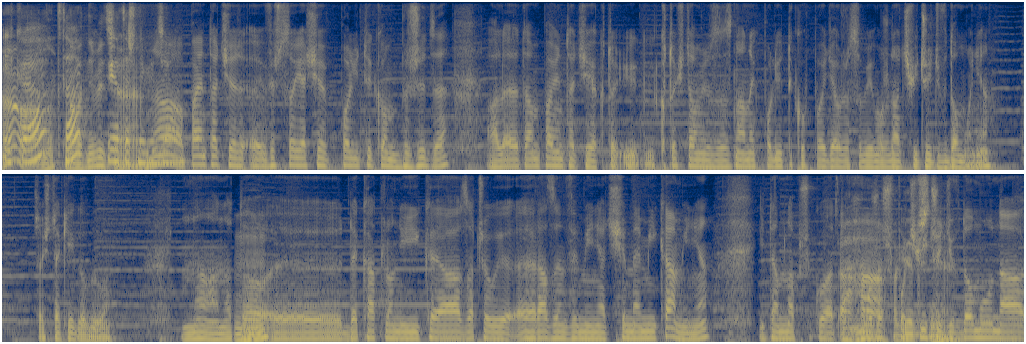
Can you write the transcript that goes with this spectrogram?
Ikea? no to tak? nie ja wiedziałem. też nie No, wiedziałam. pamiętacie, e, wiesz co, ja się polityką brzydzę, ale tam pamiętacie, jak to, ktoś tam ze znanych polityków powiedział, że sobie można ćwiczyć w domu, nie? Coś takiego było. No, no to Mhm. y, Decathlon i Ikea zaczęły razem wymieniać się memikami, nie? I tam na przykład Aha, możesz faktycznie. poćwiczyć w domu na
